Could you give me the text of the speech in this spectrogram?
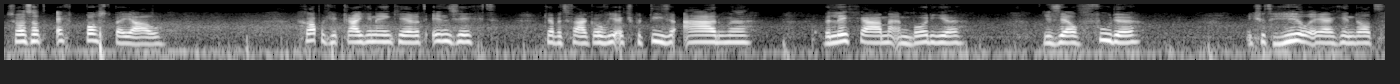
Zoals dat echt past bij jou. Grappig, je krijgt in één keer het inzicht. Ik heb het vaak over je expertise ademen, belichamen en bodyen, jezelf voeden. Ik zit heel erg in dat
